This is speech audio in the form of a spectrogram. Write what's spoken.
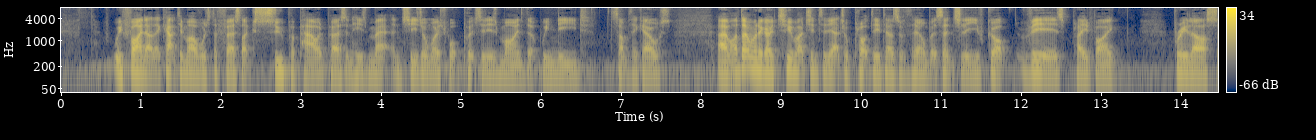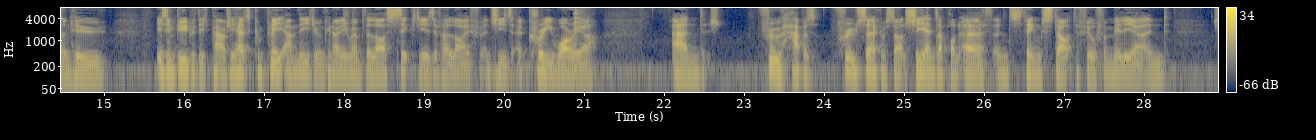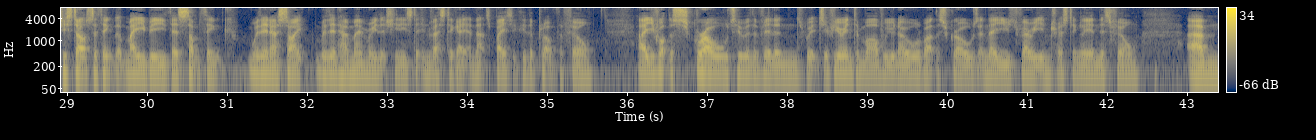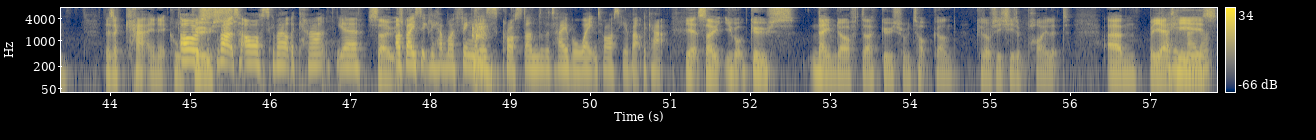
We find out that Captain Marvel was the first like super powered person he's met, and she's almost what puts in his mind that we need something else. Um, I don't want to go too much into the actual plot details of the film, but essentially you've got Vers played by Brie Larson, who is imbued with these powers. She has complete amnesia and can only remember the last six years of her life, and she's a Kree warrior. And through habits, through circumstance, she ends up on Earth, and things start to feel familiar, and she starts to think that maybe there's something within her sight, within her memory, that she needs to investigate, and that's basically the plot of the film. Uh, you've got the Skrulls, who are the villains, which, if you're into Marvel, you know all about the Skrulls, and they're used very interestingly in this film. Um, there's a cat in it called Oh, I was Goose. just about to ask about the cat. Yeah. so I basically had my fingers crossed under the table waiting to ask you about the cat. yeah, so you've got Goose, named after Goose from Top Gun, because obviously she's a pilot. Um, but yeah, he is.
